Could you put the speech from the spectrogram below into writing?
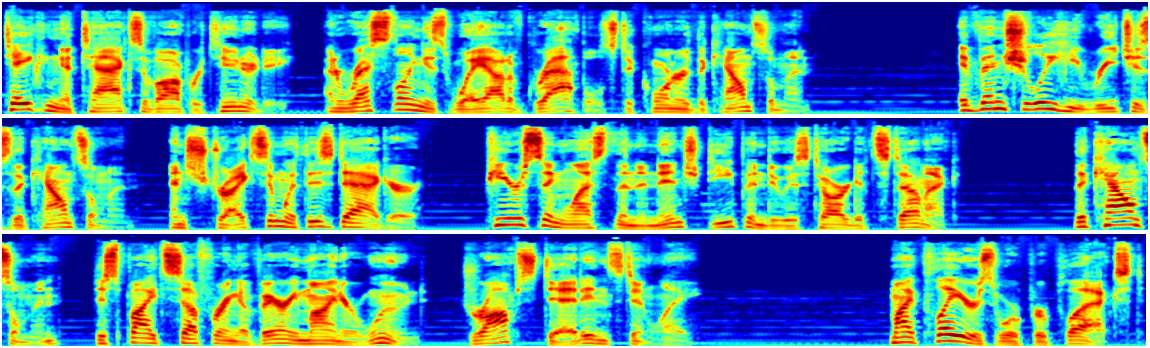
taking attacks of opportunity and wrestling his way out of grapples to corner the councilman. Eventually, he reaches the councilman and strikes him with his dagger, piercing less than an inch deep into his target's stomach. The councilman, despite suffering a very minor wound, drops dead instantly. My players were perplexed,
